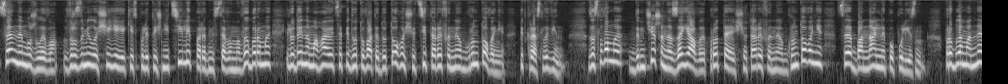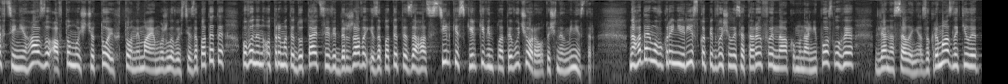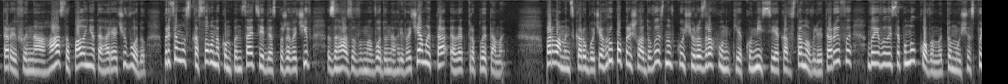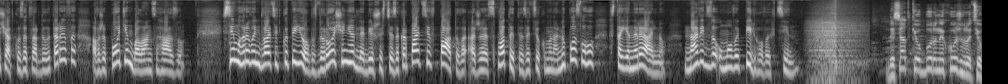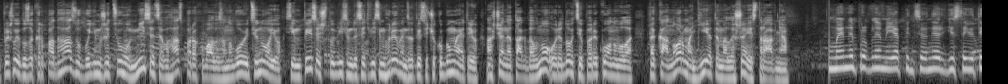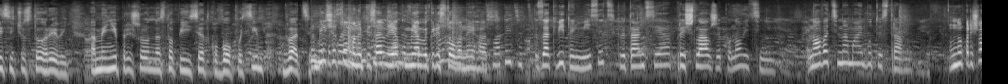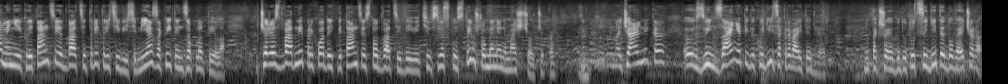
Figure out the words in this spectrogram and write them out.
Це неможливо. Зрозуміло, що є якісь політичні цілі перед місцевими виборами, і людей намагаються підготувати до того, що ці тарифи не обґрунтовані, підкреслив він. За словами Демчишина, заяви про те, що тарифи не обґрунтовані, це банальний популізм. Проблема не в ціні газу, а в тому, що той, хто не має можливості заплатити, повинен отримати дотацію від держави і заплатити за газ стільки, скільки він платив учора, уточнив міністр. Нагадаємо, в Україні різко підвищилися тарифи на комунальні послуги для населення. Зокрема, злетіли тарифи на газ, опалення та гарячу воду. При цьому скасовано компенсації для споживачів з газовими водонагрівачами та електроплитами. Парламентська робоча група прийшла до висновку, що розрахунки комісії, яка встановлює тарифи, виявилися помилковими, тому що спочатку затвердили тарифи, а вже потім баланс газу. 7 гривень 20 копійок здорожчання для більшості закарпатців патове, адже сплатити за цю комунальну послугу стає нереально, навіть за умови пільгових цін. Десятки обурених ужгородців прийшли до Закарпатгазу, бо їм вже цього місяця в газ порахували за новою ціною 7188 гривень за тисячу кубометрів. А ще не так давно урядовці переконували, така норма діятиме лише із травня. У мене проблеми, я пенсіонер, дістаю 1100 гривень, а мені прийшло на 150 кубов по 7,20. Більше суми написали, як у мене використований газ. За квітень місяць квитанція прийшла вже по новій ціні. Нова ціна має бути з травня. Ну, прийшла мені квитанція 23,38, і я за квітень заплатила. Через два дні приходить квитанція 129, в зв'язку з тим, що в мене немає щочика. Заходжу до начальника, е, він зайнятий, виходіть, закривайте двері. Ну так що я буду тут сидіти до вечора.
